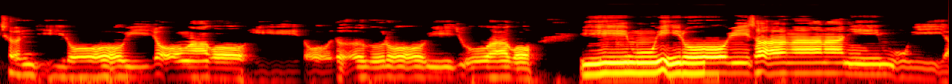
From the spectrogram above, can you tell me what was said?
이천지로 위종하고 이도덕으로 위주하고 이무의로 위상하나니 무의야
